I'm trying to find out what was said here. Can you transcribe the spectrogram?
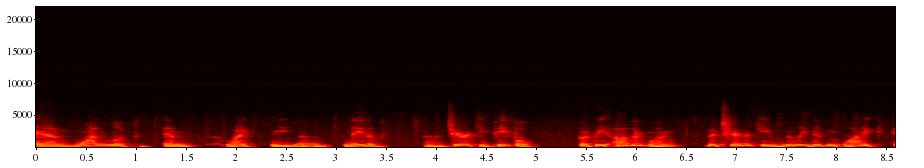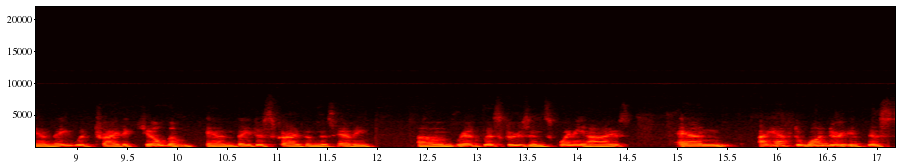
And one looked and like the uh, native uh, Cherokee people, but the other one, the Cherokee really didn't like, and they would try to kill them. And they described them as having um, red whiskers and squinty eyes. And I have to wonder if this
